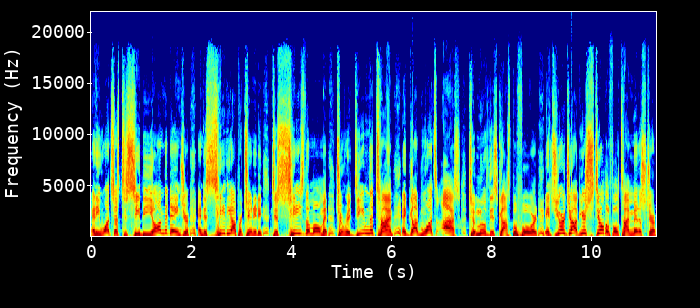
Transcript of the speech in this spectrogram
And He wants us to see beyond on the danger and to see the opportunity, to seize the moment, to redeem the time. And God wants us to move this gospel forward. It's your job. You're still the full time minister,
